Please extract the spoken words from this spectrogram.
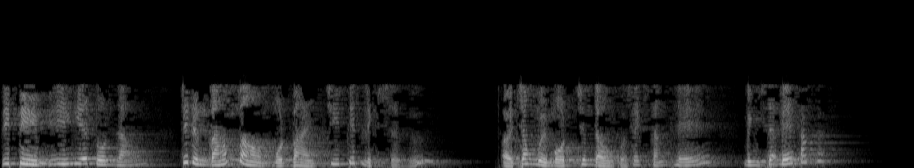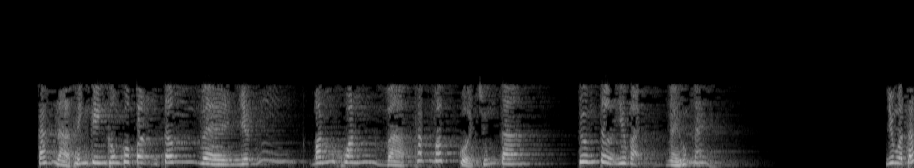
đi tìm cái ý nghĩa tôn giáo, chứ đừng bám vào một vài chi tiết lịch sử. Ở trong 11 chương đầu của sách sáng thế, mình sẽ bế tắc tác giả thánh kinh không có bận tâm về những băn khoăn và thắc mắc của chúng ta. Tương tự như vậy, ngày hôm nay. Nhưng mà tác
